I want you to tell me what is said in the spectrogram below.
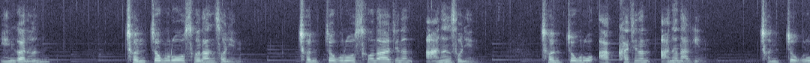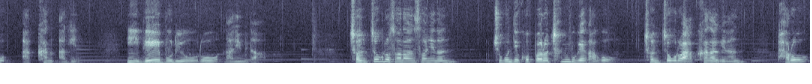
인간은 전적으로 선한 선인, 전적으로 선하지는 않은 선인, 전적으로 악하지는 않은 악인, 전적으로 악한 악인, 이 네 부류로 나뉩니다. 전적으로 선한 선인은 죽은 뒤 곧바로 천국에 가고, 전적으로 악한 악인은 바로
